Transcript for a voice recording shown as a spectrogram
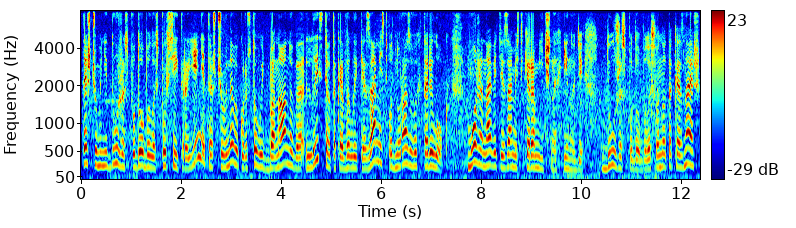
Те, що мені дуже сподобалось по всій країні, те, що вони використовують бананове листя, таке велике, замість одноразових тарілок. Може, навіть і замість керамічних іноді. Дуже сподобалось. Воно таке, знаєш,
